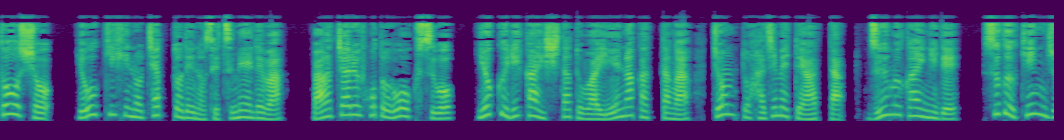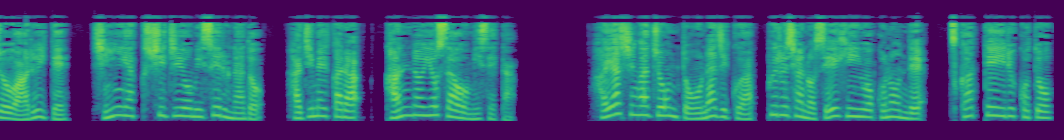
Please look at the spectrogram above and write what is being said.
当初、陽気費のチャットでの説明では、バーチャルフォトウォークスをよく理解したとは言えなかったが、ジョンと初めて会ったズーム会議ですぐ近所を歩いて新薬師寺を見せるなど、初めから勘の良さを見せた。林がジョンと同じくアップル社の製品を好んで使っていること、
